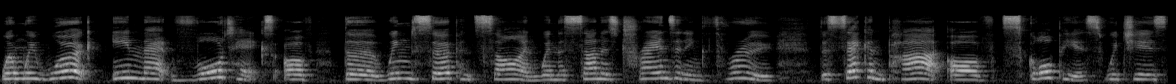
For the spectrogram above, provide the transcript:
When we work in that vortex of the winged serpent sign, when the sun is transiting through the second part of Scorpius, which is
